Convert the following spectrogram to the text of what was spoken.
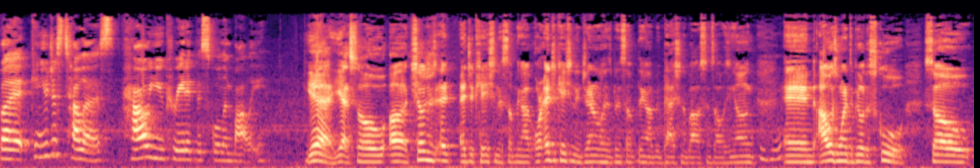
but can you just tell us how you created this school in Bali? Yeah, yeah. So, uh, children's ed- education is something I've, or education in general has been something I've been passionate about since I was young, and I always wanted to build a school. So,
